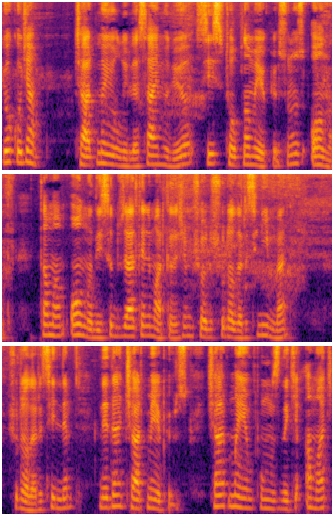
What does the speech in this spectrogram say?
Yok hocam çarpma yoluyla sayma diyor. Siz toplama yapıyorsunuz. Olmadı. Tamam olmadıysa düzeltelim arkadaşım. Şöyle şuraları sileyim ben. Şuraları sildim. Neden çarpma yapıyoruz? Çarpma yapımızdaki amaç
